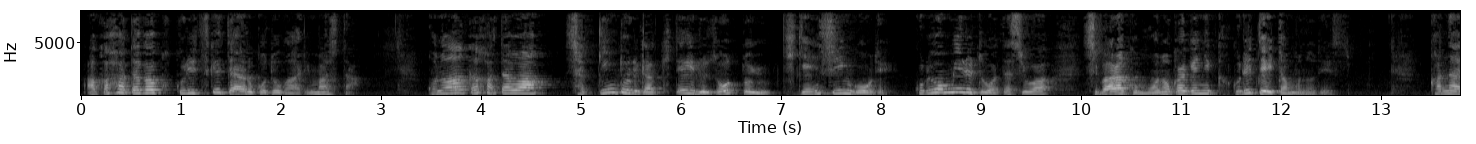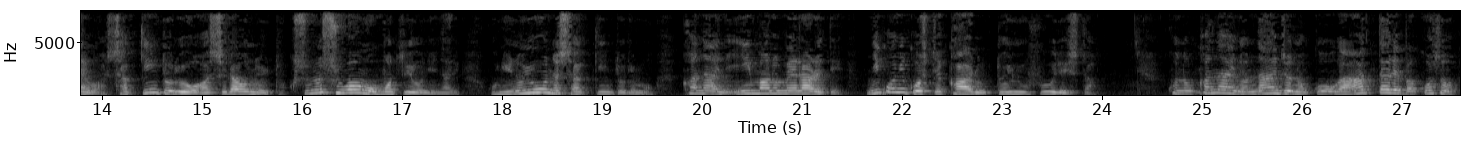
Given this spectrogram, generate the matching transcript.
赤旗がくくりつけてあることがありました。この赤旗は借金取りが来ているぞという危険信号で、これを見ると私はしばらく物陰に隠れていたものです。家内は借金取りをあしらうのに特殊な手腕を持つようになり、鬼のような借金取りも家内に言い丸められてニコニコして帰るという風でした。この家内の内助の功があったればこそ、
